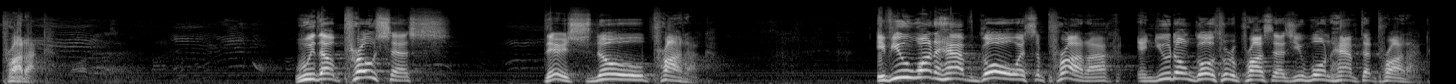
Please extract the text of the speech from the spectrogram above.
product. Without process, there is no product. If you want to have gold as a product and you don't go through the process, you won't have that product.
